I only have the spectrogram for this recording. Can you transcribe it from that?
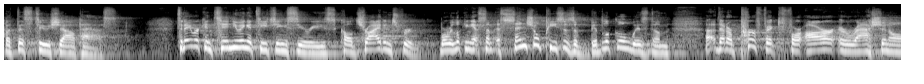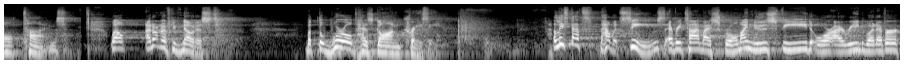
but this too shall pass. Today we're continuing a teaching series called Tried and True, where we're looking at some essential pieces of biblical wisdom uh, that are perfect for our irrational times. Well, I don't know if you've noticed, but the world has gone crazy. At least that's how it seems every time I scroll my news feed or I read whatever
